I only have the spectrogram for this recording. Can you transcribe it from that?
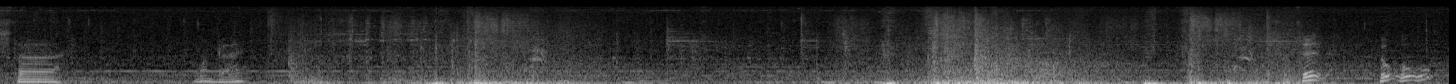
Lost uh, one guy. That's it. Oh, oh, oh.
